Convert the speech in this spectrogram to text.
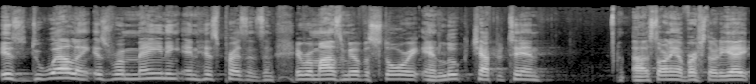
is dwelling, is remaining in his presence. And it reminds me of a story in Luke chapter 10, uh, starting at verse 38,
